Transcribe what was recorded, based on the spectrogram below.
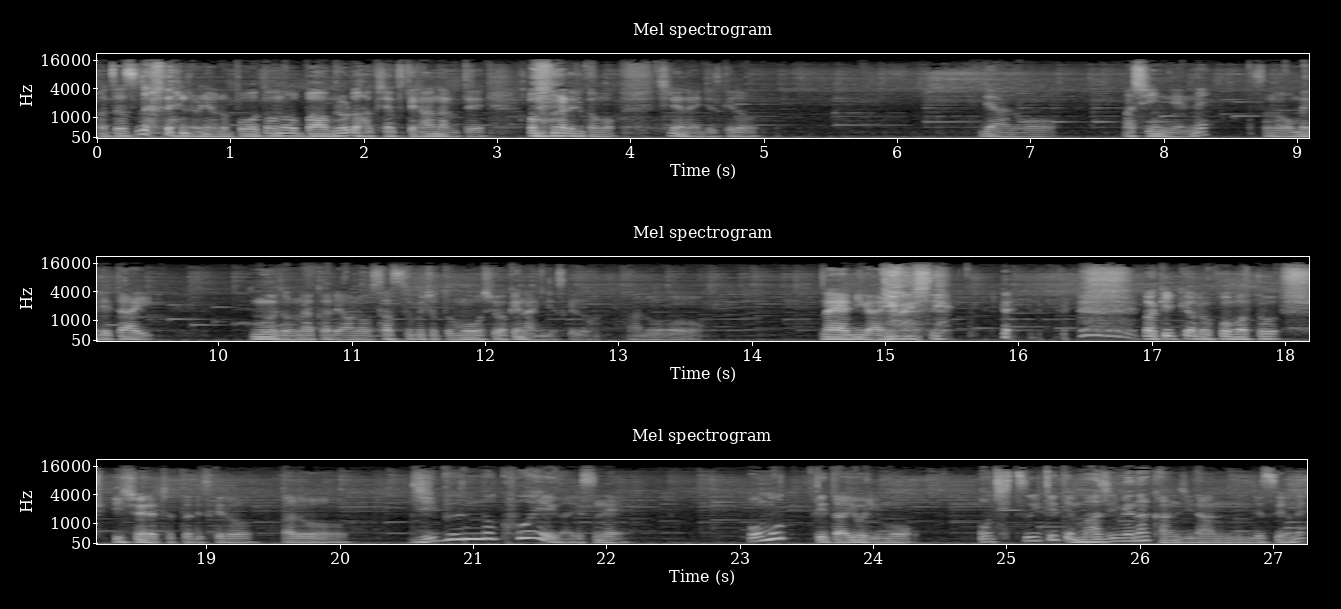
まあ、雑談会なのにあの冒頭のバームロール伯爵って何なのって思われるかもしれないんですけどであの、まあ、新年ねそのおめでたいムードの中であの早速ちょっと申し訳ないんですけどあの悩みがありまして まあ結局あのフォーマット一緒になっちゃったんですけどあの自分の声がですね思ってたよりも落ち着いてて真面目な感じなんですよね。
